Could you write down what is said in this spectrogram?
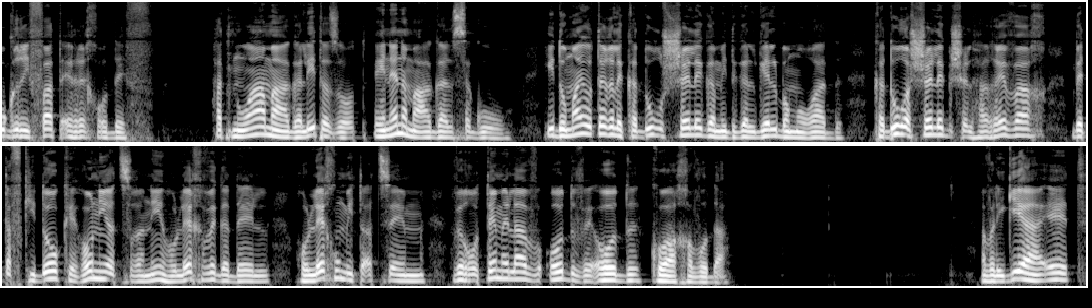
וגריפת ערך עודף. התנועה המעגלית הזאת איננה מעגל סגור. היא דומה יותר לכדור שלג המתגלגל במורד, כדור השלג של הרווח בתפקידו כהון יצרני הולך וגדל, הולך ומתעצם, ורותם אליו עוד ועוד כוח עבודה. אבל הגיעה העת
